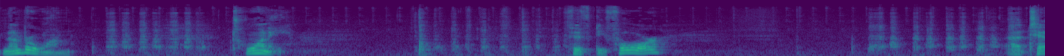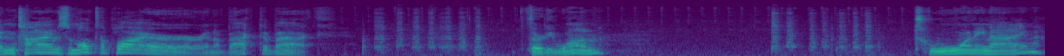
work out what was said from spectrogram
Number 1. 20. 54. A 10 times multiplier and a back-to-back. -back. 31. 29.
